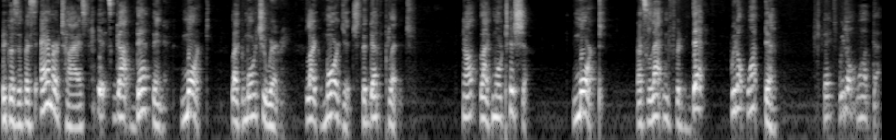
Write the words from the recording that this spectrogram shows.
Because if it's amortized, it's got death in it, mort, like mortuary, like mortgage, the death pledge, you know, like morticia, mort. That's Latin for death. We don't want death. Okay? We don't want that.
